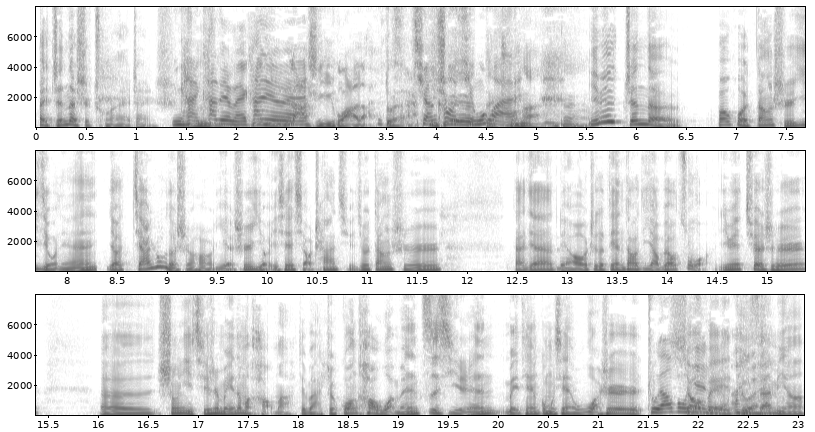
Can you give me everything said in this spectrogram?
哎，真的是纯爱战士。你看看见没？看见没？那是一挂的。对，全靠情怀纯爱，对，因为真的，包括当时一九年要加入的时候，也是有一些小插曲。就是当时大家聊这个店到底要不要做，因为确实，呃，生意其实没那么好嘛，对吧？就光靠我们自己人每天贡献，我是主要贡献消费第三名。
